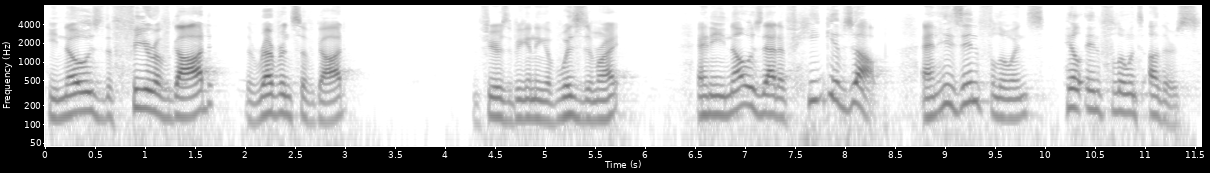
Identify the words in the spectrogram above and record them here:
He knows the fear of God, the reverence of God. And fear is the beginning of wisdom, right? And he knows that if he gives up and his influence, he'll influence others.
